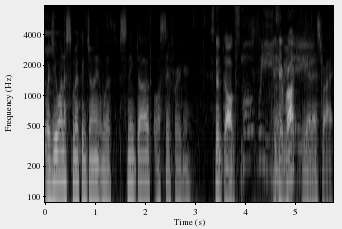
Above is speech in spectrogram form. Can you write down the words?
Would you want to smoke a joint with Snoop Dogg or Seth Rogen? Snoop Dogg. Is that right? Yeah, that's right.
